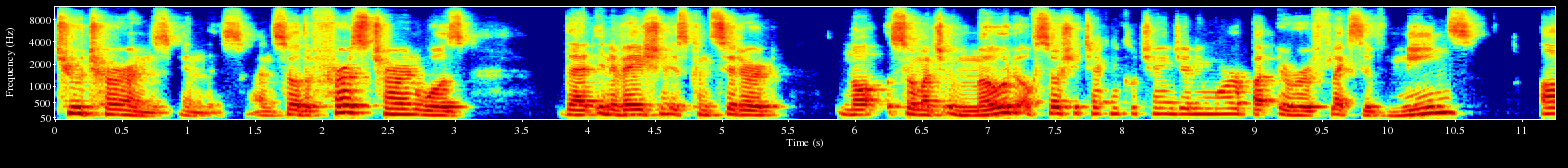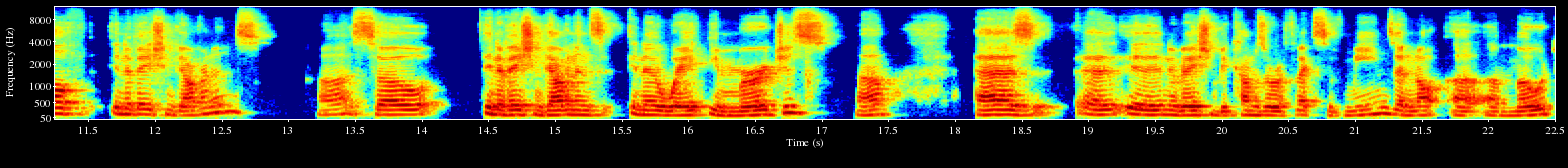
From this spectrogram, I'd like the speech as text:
two turns in this. And so the first turn was that innovation is considered not so much a mode of socio-technical change anymore, but a reflexive means of innovation governance. Uh, so innovation governance in a way emerges uh, as uh, innovation becomes a reflexive means and not a, a, mode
